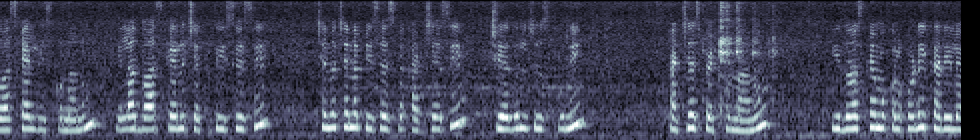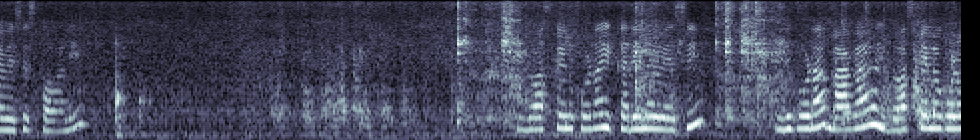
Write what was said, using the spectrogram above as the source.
దోసకాయలు తీసుకున్నాను. ఇలా దోసకాయలు చెక్ తీసేసి చిన్న చిన్న పీసెస్గా కట్ చేసి చేదులు చూసుకుని కట్ చేసి పెట్టుకున్నాను. ఈ దోసకాయ ముక్కలు కూడా ఈ కర్రీలో వేసేసుకోవాలి. ఈ దోసకాయలు కూడా ఈ కర్రీలో వేసి ఇది కూడా బాగా ఈ దోసకాయలో కూడా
